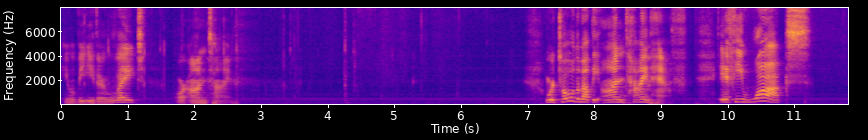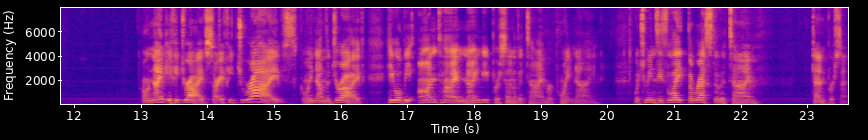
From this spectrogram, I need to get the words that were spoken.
He will be either late or on time. We're told about the on time half. If he walks, or nine, if he drives, sorry, if he drives going down the drive, he will be on time 90% of the time, or 0.9, which means he's late the rest of the time, 10%.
